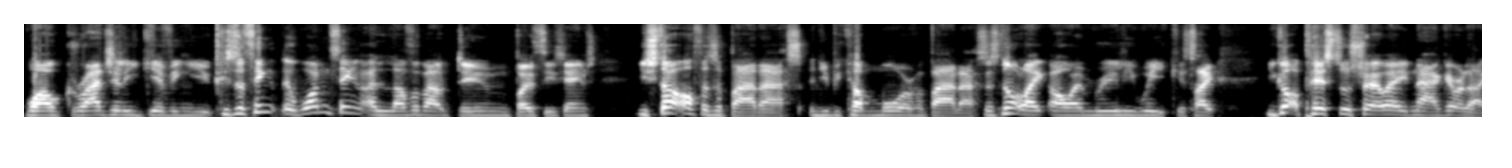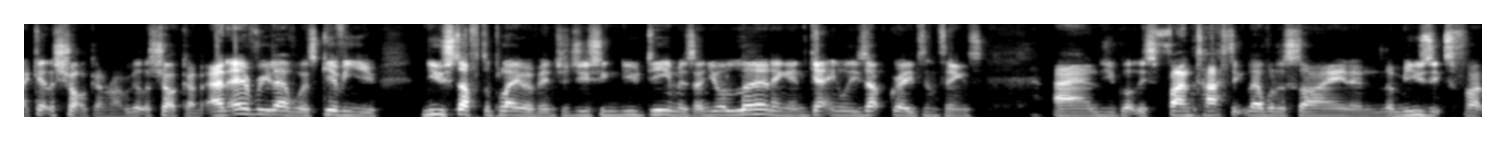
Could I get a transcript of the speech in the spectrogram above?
while gradually giving you because I think the one thing I love about Doom, both these games, you start off as a badass and you become more of a badass. It's not like, oh, I'm really weak. It's like you got a pistol straight away. Nah, get rid of that. Get the shotgun. Right, we got the shotgun. And every level is giving you new stuff to play with, introducing new demons, and you're learning and getting all these upgrades and things. And you've got this fantastic level design, and the music's fun.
